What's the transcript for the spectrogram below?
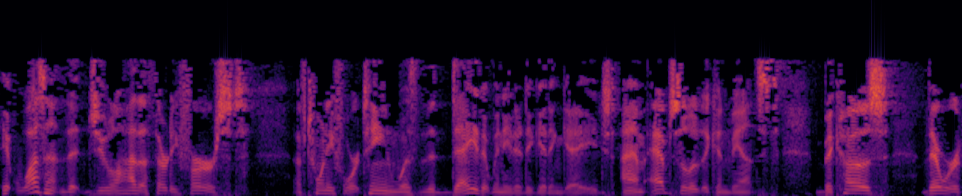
it wasn't that July the 31st of 2014 was the day that we needed to get engaged. I am absolutely convinced because there were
